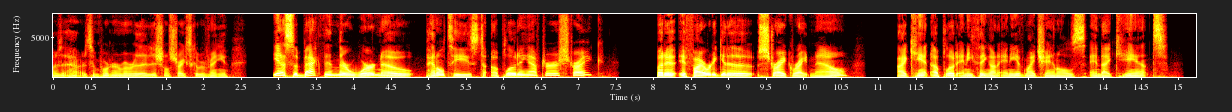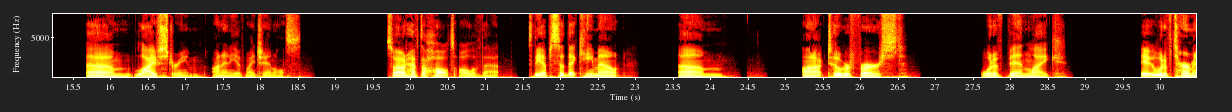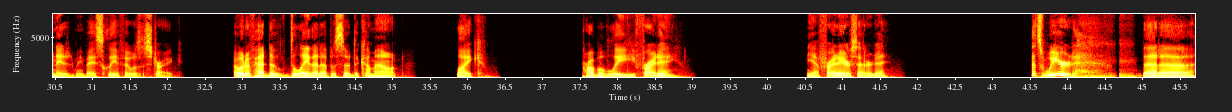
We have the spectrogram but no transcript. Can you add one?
what is it? It's important to remember that additional strikes could prevent you. Yeah, so back then there were no penalties to uploading after a strike. But if I were to get a strike right now, I can't upload anything on any of my channels and I can't um, live stream on any of my channels. So I would have to halt all of that. So the episode that came out um, on October 1st would have been like it would have terminated me basically if it was a strike. I would have had to delay that episode to come out like probably Friday. Yeah, Friday or Saturday. That's weird that uh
